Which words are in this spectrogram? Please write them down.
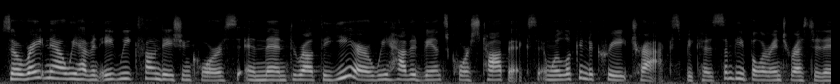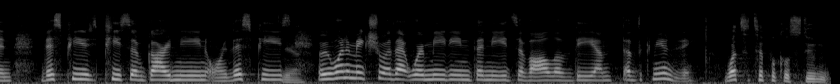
So right now we have an eight-week foundation course and then throughout the year we have advanced course topics and we're looking to create tracks because some people are interested in this piece, piece of gardening or this piece. Yeah. we want to make sure that we're meeting the needs of all of the, um, of the community. What's a typical student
